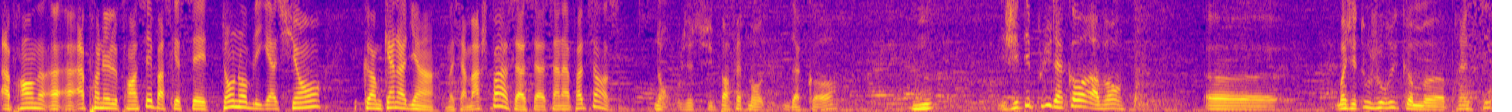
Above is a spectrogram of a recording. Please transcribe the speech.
apprendre apprenez le français parce que c'est ton obligation comme canadien mais ça marche pas ça n'a pas de sens Non, je suis parfaitement d'accord. J'étais plus d'accord avant. Euh, moi, j'ai toujours eu comme euh, principe,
